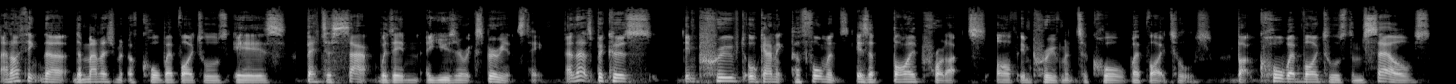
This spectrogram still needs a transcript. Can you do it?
And I think that the management of core web vitals is better sat within a user experience team. And that's because improved organic performance is a byproduct of improvement to core web vitals. But core web vitals themselves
